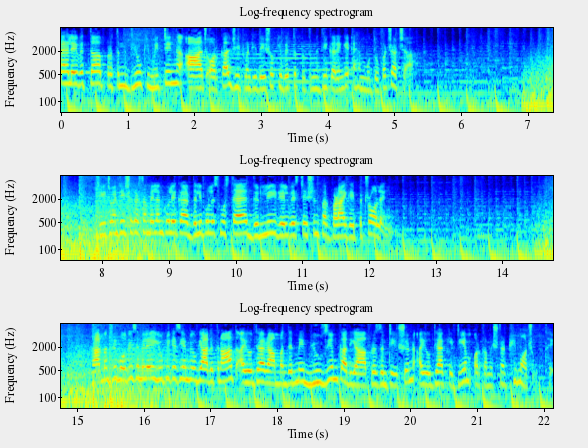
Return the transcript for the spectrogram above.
पहले वित्त प्रतिनिधियों की मीटिंग आज और कल। जी ट्वेंटी देशों के वित्त प्रतिनिधि करेंगे अहम मुद्दों पर चर्चा। जी ट्वेंटी शिखर सम्मेलन को लेकर दिल्ली पुलिस मुस्तैद, दिल्ली रेलवे स्टेशन पर बढ़ाई गई पेट्रोलिंग प्रधानमंत्री मोदी से मिले यूपी के सीएम योगी आदित्यनाथ। अयोध्या राम मंदिर में म्यूज़ियम का दिया प्रेजेंटेशन अयोध्या के डीएम और कमिश्नर भी मौजूद थे।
